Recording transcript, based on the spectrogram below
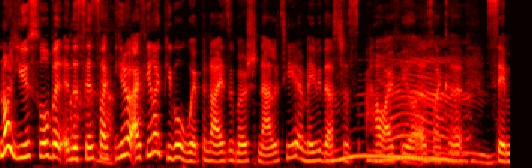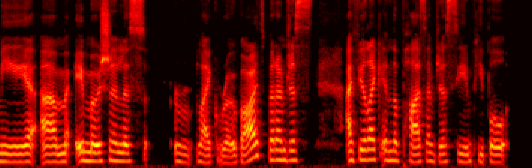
not useful, but in the sense like, you know, I feel like people weaponize emotionality and maybe that's just how I feel as like a semi, um, emotionless, like robot. But I'm just, I feel like in the past, I've just seen people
